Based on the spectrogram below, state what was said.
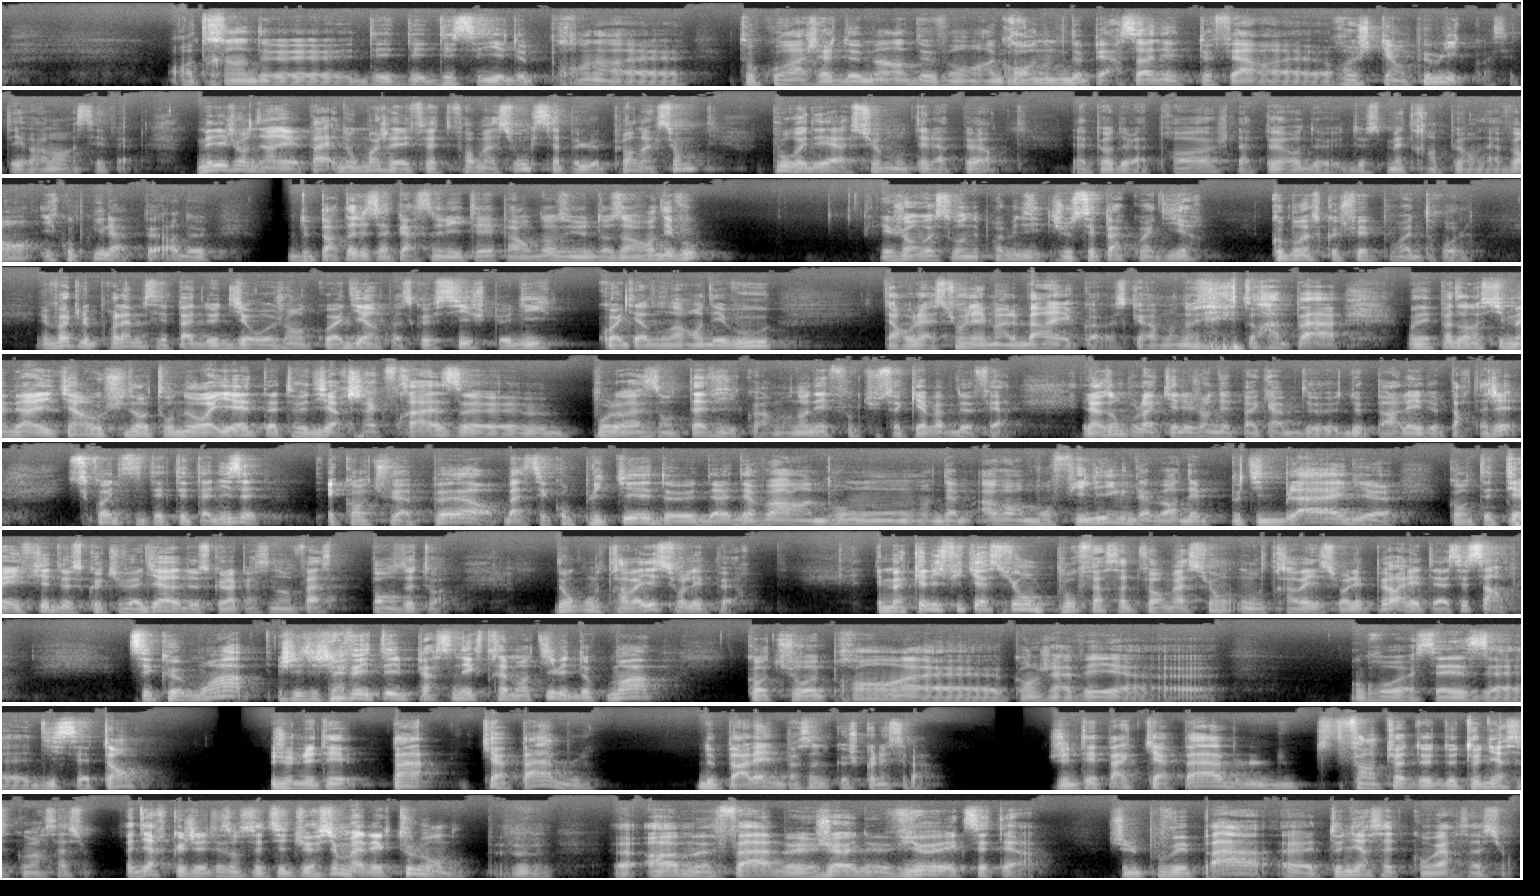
en train d'essayer de, prendre euh, ton courage à deux mains devant un grand nombre de personnes et de te faire rejeter en public. C'était vraiment assez faible. Mais les gens n'y arrivaient pas. Et donc, moi, j'avais fait cette formation qui s'appelle le plan d'action pour aider à surmonter la peur, la peur de l'approche, la peur de, se mettre un peu en avant, y compris la peur de, partager sa personnalité. Par exemple, dans, un rendez-vous, les gens voient souvent des problèmes et disent Je ne sais pas quoi dire, comment est-ce que je fais pour être drôle? Et en fait, le problème, c'est pas de dire aux gens quoi dire, parce que si je te dis quoi dire dans un rendez-vous, ta relation elle est mal barrée quoi. Parce qu'à un moment donné t'auras pas on n'est pas dans un film américain où je suis dans ton oreillette à te dire chaque phrase euh, pour le reste de ta vie quoi. À un moment donné il faut que tu sois capable de faire. Et la raison pour laquelle les gens n'est pas capables de, parler de partager c'est quoi? C'était tétanisé. Et quand tu as peur bah, c'est compliqué d'avoir un bon d'avoir un bon feeling d'avoir des petites blagues quand tu es terrifié de ce que tu vas dire et de ce que la personne en face pense de toi. Donc on travaillait sur les peurs et ma qualification pour faire cette formation où on travaillait sur les peurs elle était assez simple c'est que moi j'avais été une personne extrêmement timide donc moi quand tu reprends, euh, quand j'avais euh, en gros 16, 17 ans, je n'étais pas capable de parler à une personne que je connaissais pas. Je n'étais pas capable, enfin, tu vois, de, tenir cette conversation. C'est-à-dire que j'étais dans cette situation, mais avec tout le monde, euh, hommes, femmes, jeunes, vieux, etc. Je ne pouvais pas tenir cette conversation.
